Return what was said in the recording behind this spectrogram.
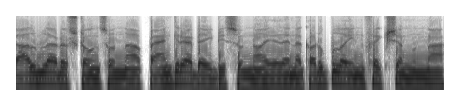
గాల్ బ్లాడర్ స్టోన్స్ ఉన్నా ప్యాంక్రియాటైటిస్ ఉన్నా ఏదైనా కడుపులో ఇన్ఫెక్షన్ ఉన్నా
